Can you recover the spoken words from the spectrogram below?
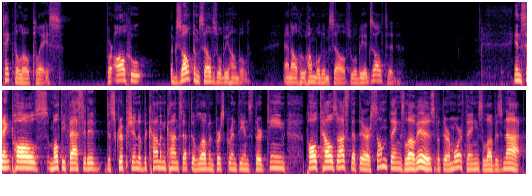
Take the low place. For all who exalt themselves will be humbled, and all who humble themselves will be exalted. In St. Paul's multifaceted description of the common concept of love in 1 Corinthians 13, Paul tells us that there are some things love is, but there are more things love is not.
